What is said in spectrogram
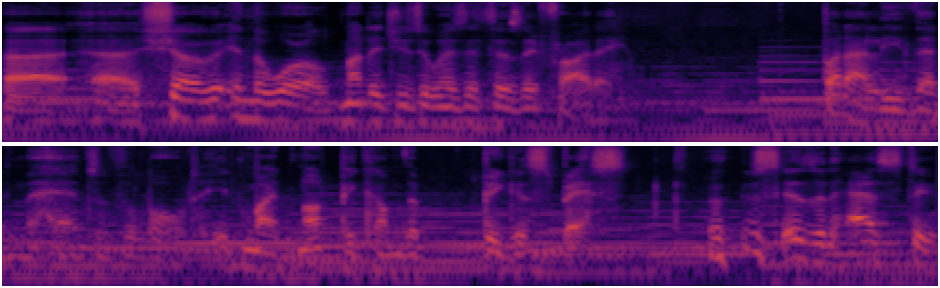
uh, uh, show in the world Monday, Tuesday, Wednesday, Thursday, Friday. But I leave that in the hands of the Lord. It might not become the biggest, best. Who says it has to?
